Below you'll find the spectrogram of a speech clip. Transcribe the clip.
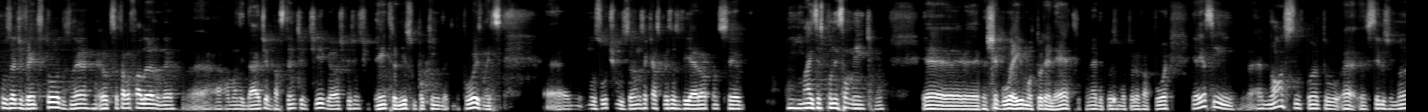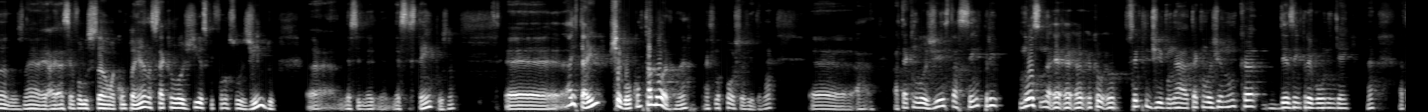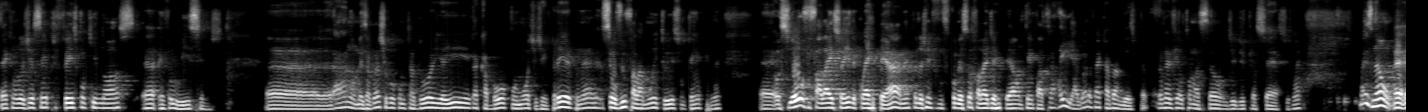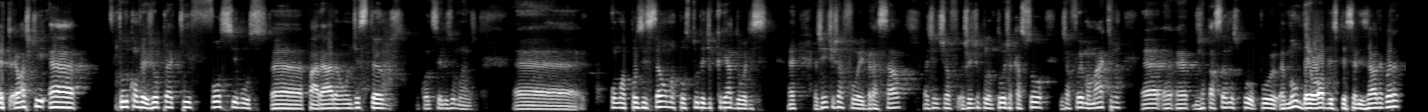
com os adventos todos, né, é o que você estava falando, né, a humanidade é bastante antiga, eu acho que a gente entra nisso um pouquinho depois, mas é, nos últimos anos é que as coisas vieram a acontecer mais exponencialmente, né? É, chegou aí o motor elétrico, né, depois o motor a vapor, e aí assim, é, nós enquanto é, seres humanos, né, essa evolução, acompanhando as tecnologias que foram surgindo é, nesse, nesses tempos, né, é, aí, aí chegou o computador, né, aí falou, poxa vida, né, é, a, a tecnologia está sempre nos, né, é, é, é, eu, eu, sempre digo, né, a tecnologia nunca desempregou ninguém. Né? A tecnologia sempre fez com que nós é, evoluíssemos. Uh, ah, não, mas agora chegou o computador e aí acabou com um monte de emprego, né? Você ouviu falar muito isso um tempo, né? É, ou se ouve falar isso ainda com RPA, né? Quando a gente começou a falar de RPA um tempo atrás, aí agora vai acabar mesmo, agora vai vir automação de, de processos, né? Mas não, é, eu acho que uh, tudo convergiu para que fôssemos uh, parar onde estamos, enquanto seres humanos, uh, com uma posição, uma postura de criadores. Né? A gente já foi braçal, a gente já a gente plantou, já caçou, já foi uma máquina, uh, já passamos por, por mão de obra especializada. Agora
